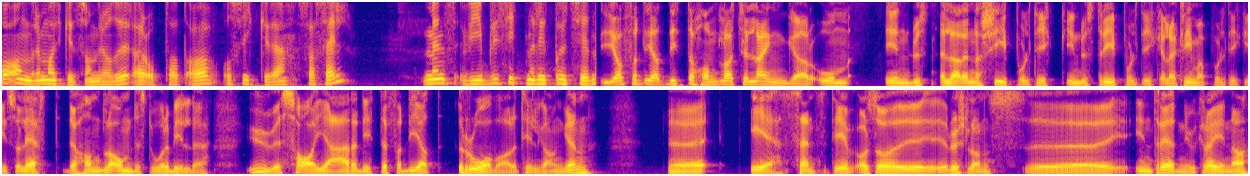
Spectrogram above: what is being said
og andre markedsområder er opptatt av å sikre seg selv, mens vi blir sittende litt på utsiden. Ja, fordi at dette handler ikke lenger om eller energipolitikk, industripolitikk eller klimapolitikk isolert. Det handler om det store bildet. USA gjør dette fordi at råvaretilgangen uh, er sensitiv. Altså uh, Russlands uh, inntreden i Ukraina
